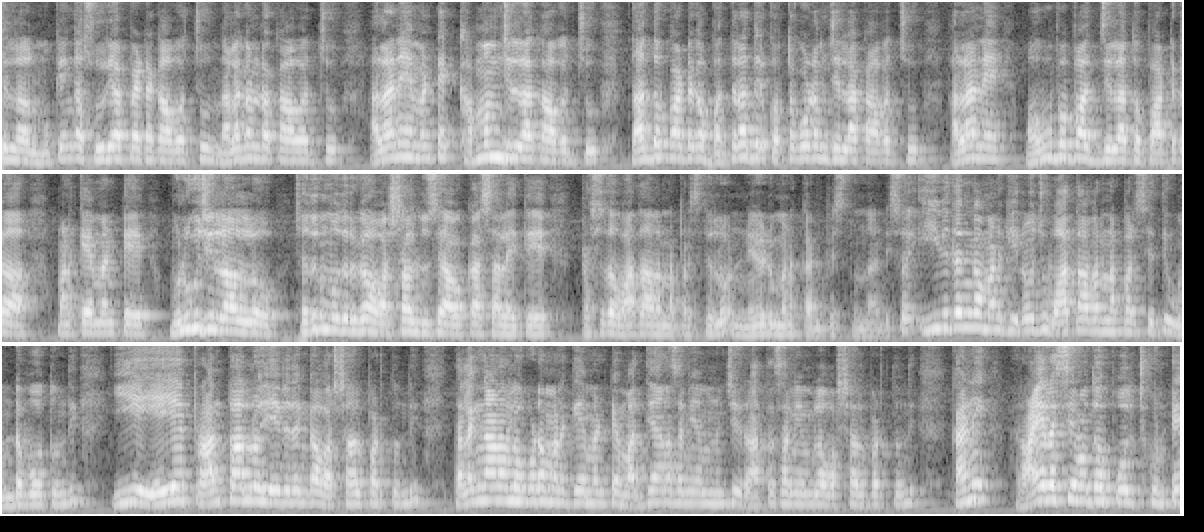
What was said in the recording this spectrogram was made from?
జిల్లాలు ముఖ్యంగా సూర్యాపేట కావచ్చు నల్గొండ కావచ్చు అలానే ఏమంటే ఖమ్మం జిల్లా కావచ్చు దాంతోపాటుగా భద్రాద్రి కొత్తగూడెం జిల్లా కావచ్చు అలానే మహబూబాబాద్ జిల్లాతో పాటుగా మనకేమంటే ములుగు జిల్లాల్లో చదురుముదురుగా వర్షాలు చూసే అవకాశాలు అయితే ప్రస్తుత వాతావరణ పరిస్థితిలో నేడు మనకు కనిపిస్తుందండి. సో ఈ విధంగా మనకి ఈరోజు వాతావరణ పరిస్థితి ఉండబోతుంది. ఈ ఏ ఏ ప్రాంతాల్లో ఏ విధంగా వర్షాలు పడుతుంది. తెలంగాణలో కూడా మనకి ఏమంటే మధ్యాహ్న సమయం నుంచి రాత్రి సమయంలో వర్షాలు పడుతుంది. కానీ రాయలసీమతో పోల్చుకుంటే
